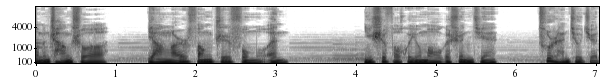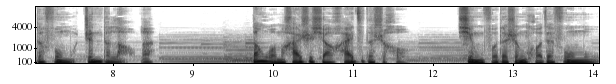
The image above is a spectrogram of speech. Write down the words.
我们常说“养儿方知父母恩”，你是否会有某个瞬间，突然就觉得父母真的老了？当我们还是小孩子的时候，幸福的生活在父母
